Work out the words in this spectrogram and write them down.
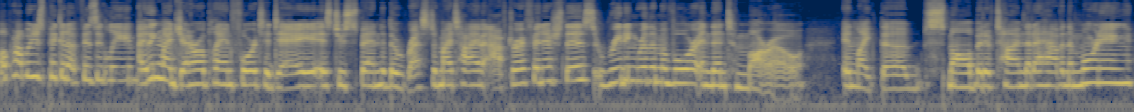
I'll probably just pick it up physically. I think my general plan for today is to spend the rest of my time after I finish this reading Rhythm of War and then tomorrow in like the small bit of time that I have in the morning,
